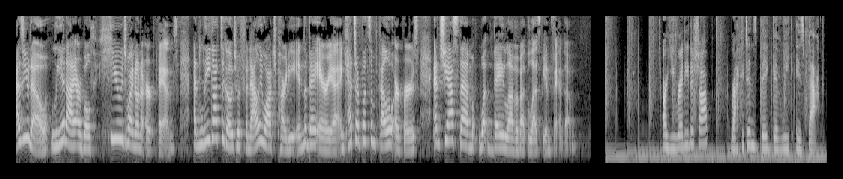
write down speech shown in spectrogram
As you know, Leigh and I are both huge Wynonna Earp fans, and Leigh got to go to a finale watch party in the Bay Area and catch up with some fellow Earpers, and she asked them what they love about the lesbian fandom. Are you ready to shop? Rakuten's Big Give Week is back.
